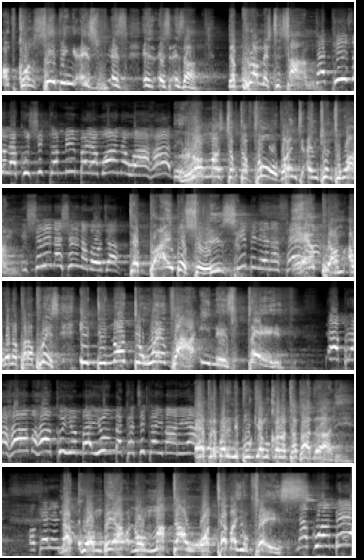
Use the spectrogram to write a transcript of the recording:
of conceiving his, his, his, his, his, uh, the promised son, tatizo la kushika mimba ya mwana wa ahadi Romans chapter 4, verse and 21. ishirini na ishirini na moja The Bible says, biblia Abraham, I want to paraphrase, he did not waver in his faith. Abrahamu hakuyumbayumba katika imani yake Everybody nipungie mkono tafadhali. Okay, Na kuombea no matter whatever you face, na kuombea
